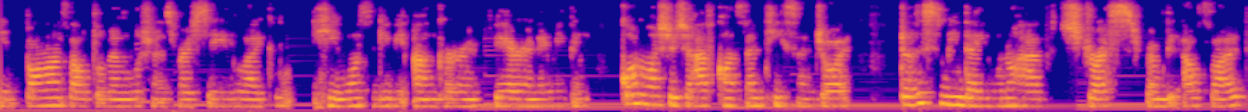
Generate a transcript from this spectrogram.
a balance out of emotions per se. Like He wants to give you anger and fear and everything God wants you to have constant peace and joy. Does this mean that you will not have stress from the outside?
